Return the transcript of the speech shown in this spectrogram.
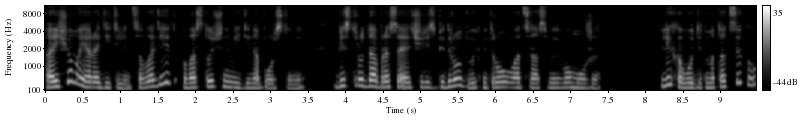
А еще моя родительница владеет восточными единоборствами, без труда бросает через бедро двухметрового отца своего мужа. Лихо водит мотоцикл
